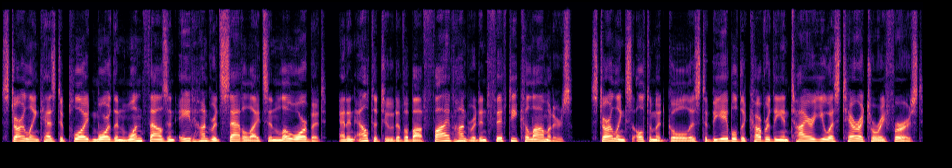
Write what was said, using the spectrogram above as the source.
Starlink has deployed more than 1,800 satellites in low orbit at an altitude of about 550 kilometers. Starlink's ultimate goal is to be able to cover the entire US territory first,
